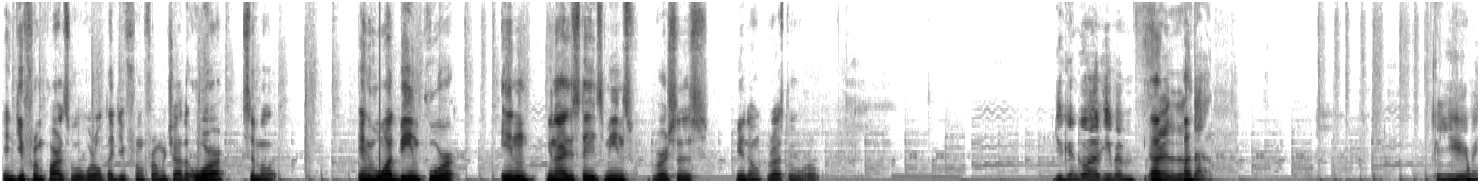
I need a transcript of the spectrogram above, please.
in different parts of the world are different from each other or similar and what being poor in United States means versus you know the rest of the world. You can go out even Uh, further than huh? that. Can you hear me?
